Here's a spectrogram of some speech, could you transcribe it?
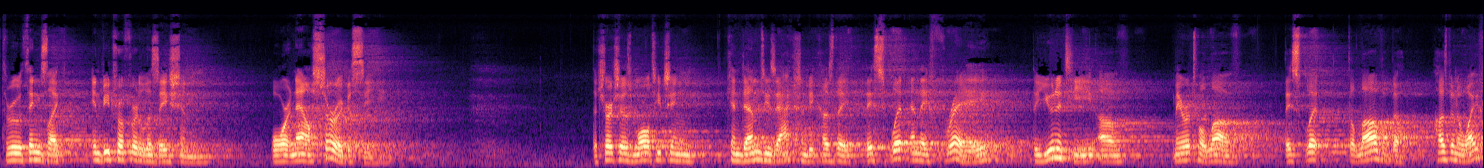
through things like in vitro fertilization or now surrogacy. The church's moral teaching condemns these actions because they, they split and they fray the unity of marital love. They split the love of the husband and wife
